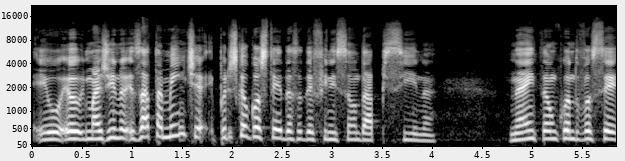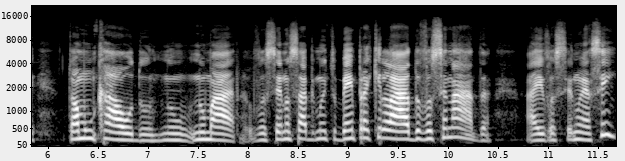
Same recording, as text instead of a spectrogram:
Eu, eu imagino exatamente, por isso que eu gostei dessa definição da piscina. Né? Então, quando você toma um caldo no, no mar, você não sabe muito bem para que lado você nada. Aí você não é assim?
